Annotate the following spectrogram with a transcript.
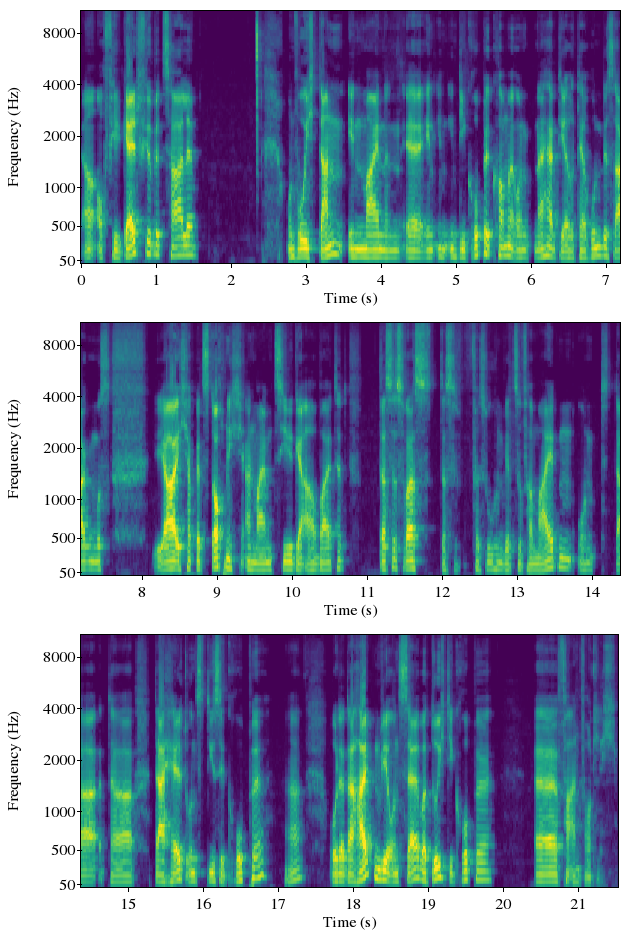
auch viel Geld für bezahle. Und wo ich dann in meinen, äh, in, in, in die Gruppe komme und nachher der, der Runde sagen muss, ja, ich habe jetzt doch nicht an meinem Ziel gearbeitet, das ist was, das versuchen wir zu vermeiden und da, da, da hält uns diese Gruppe ja, oder da halten wir uns selber durch die Gruppe äh, verantwortlich.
